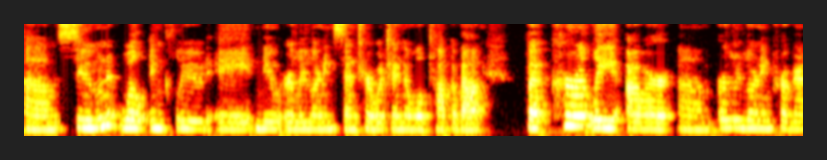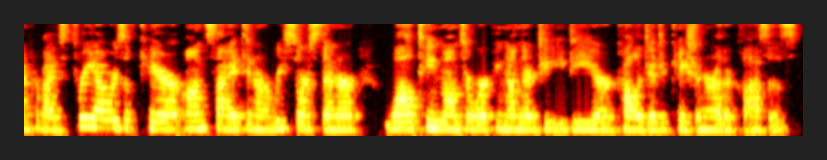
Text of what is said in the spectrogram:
um, soon we'll include a new early learning center, which I know we'll talk about. But currently our um, early learning program provides three hours of care on site in our resource center while teen moms are working on their GED or college education or other classes.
